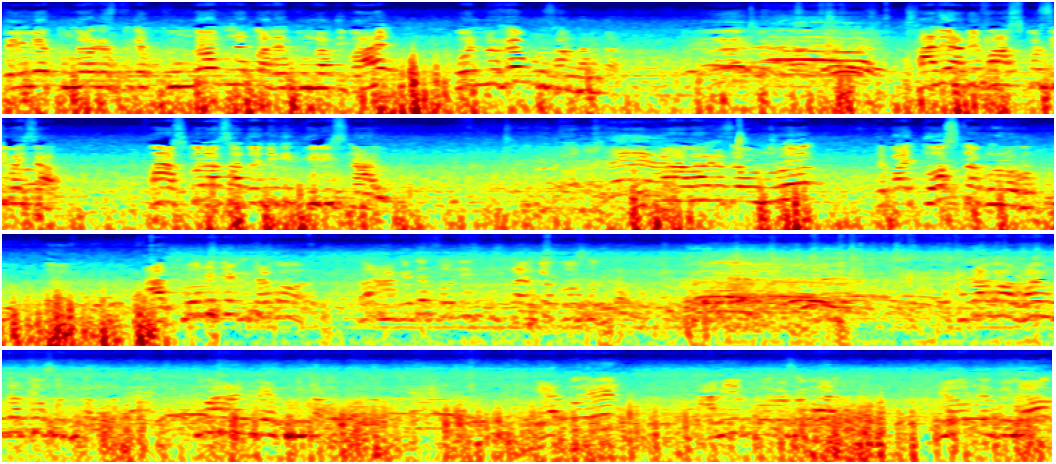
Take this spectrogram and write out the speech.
তাইলে তোমার কাছ থেকে তোমরা নেতারে তোমরা দিবাই। অন্য কেউ কোনো সান্ধানি খালি আমি পাস করছি ভাই সাহেব পাস করার সাথে দেখি তিরিশ নাই? আমার কাছে অনুরোধ যে ভাই দশটা কোনো রকম আর শ্রমিকের কি থাকো আগে যে চল্লিশ টাইম তো দশটা দিতাম ভাই, ওটা দশটা দিতাম তোমার আসবে তুমি থাকো এরপরে আমি পৌরসভার মেয়রকে বললাম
